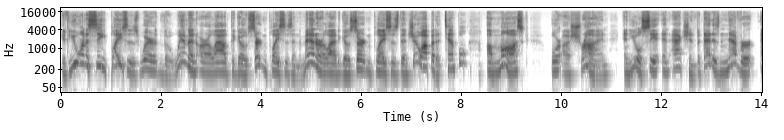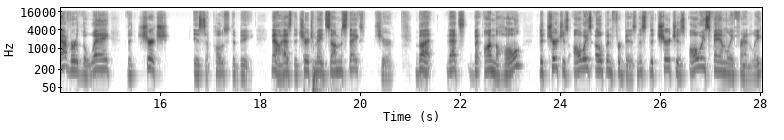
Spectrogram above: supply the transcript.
If you want to see places where the women are allowed to go certain places and the men are allowed to go certain places, then show up at a temple, a mosque, or a shrine and you will see it in action. But that is never, ever the way the church is supposed to be. Now, has the church made some mistakes? Sure. But that's but on the whole, the church is always open for business. The church is always family friendly.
